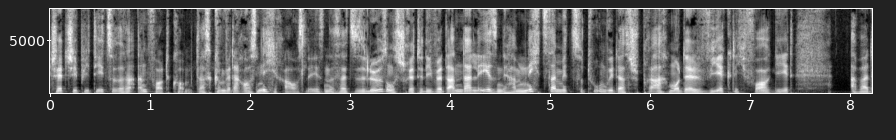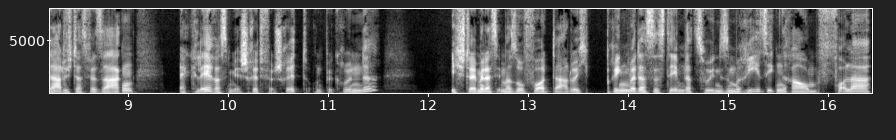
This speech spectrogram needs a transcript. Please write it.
ChatGPT zu seiner Antwort kommt. Das können wir daraus nicht rauslesen. Das heißt, diese Lösungsschritte, die wir dann da lesen, die haben nichts damit zu tun, wie das Sprachmodell wirklich vorgeht. Aber dadurch, dass wir sagen, erkläre es mir Schritt für Schritt und begründe, ich stelle mir das immer so vor, dadurch bringen wir das System dazu, in diesem riesigen Raum voller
